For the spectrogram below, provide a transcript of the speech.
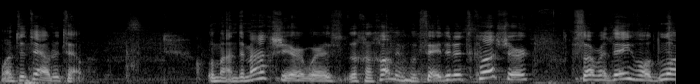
Once it's out, it's out. Uman the Machshir, whereas the Chachamim who say that it's kosher, so they hold there's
